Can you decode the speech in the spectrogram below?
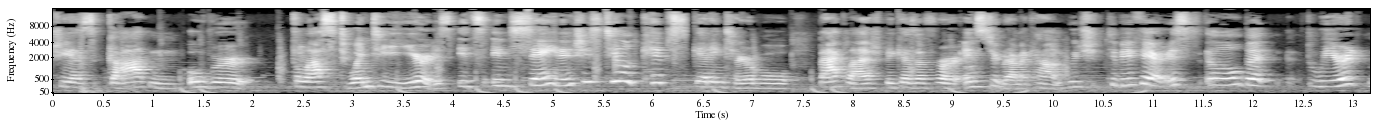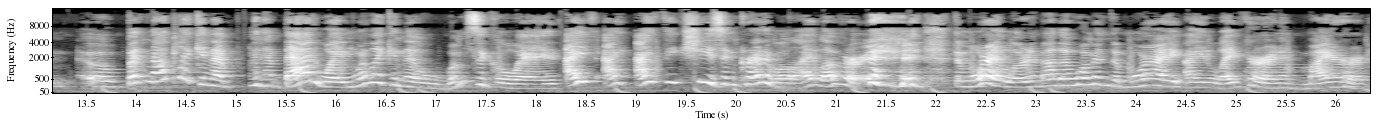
she has gotten over the last 20 years. It's insane. And she still keeps getting terrible backlash because of her Instagram account, which to be fair is a little bit weird, uh, but not like in a in a bad way, more like in a whimsical way. I I I think she's incredible. I love her. the more I learn about that woman, the more I I like her and admire her.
